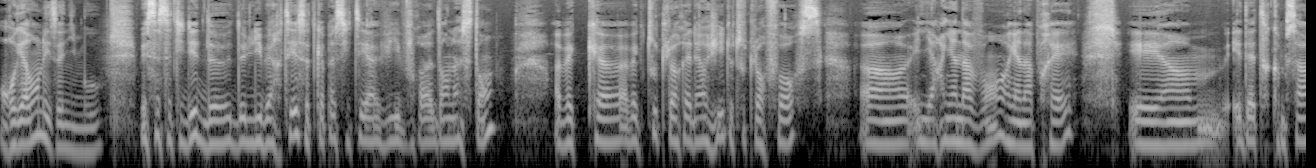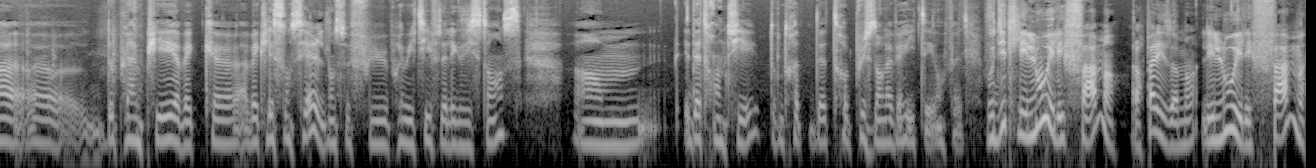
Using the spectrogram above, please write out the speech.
en regardant les animaux? Mais c'est cette idée de, de liberté, cette capacité à vivre dans l'instant, avec, euh, avec toute leur énergie, de toute leur force. Euh, il n'y a rien avant, rien après. Et, euh, et d'être comme ça, euh, de plein pied avec, euh, avec l'essentiel dans ce flux primitif de l'existence. Et d'être entier, d'être plus dans la vérité en fait. Vous dites les loups et les femmes, alors pas les hommes, hein, les loups et les femmes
